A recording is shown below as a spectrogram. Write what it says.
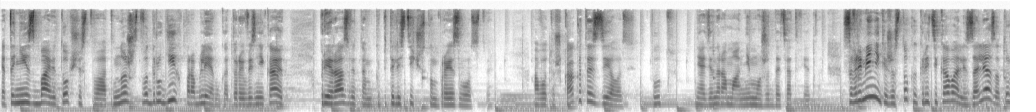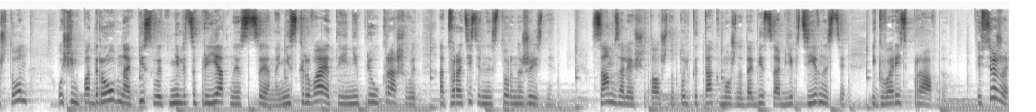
это не избавит общество от множества других проблем, которые возникают при развитом капиталистическом производстве. А вот уж как это сделать, тут ни один роман не может дать ответа. Современники жестоко критиковали Золя за то, что он очень подробно описывает нелицеприятные сцены, не скрывает и не приукрашивает отвратительные стороны жизни. Сам Золя считал, что только так можно добиться объективности и говорить правду. И все же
